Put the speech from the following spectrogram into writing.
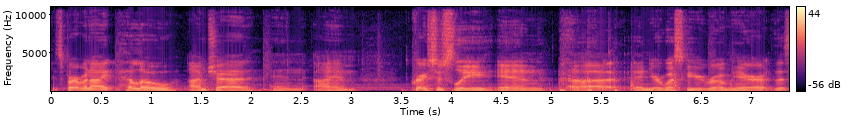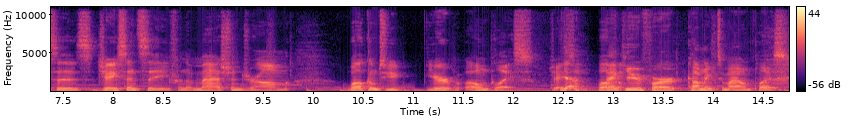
It's Bourbon Night. Hello, I'm Chad, and I am graciously in uh, in your whiskey room here. This is Jason C from the Mash and Drum. Welcome to your own place, Jason. Yeah, Welcome. thank you for coming to my own place.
